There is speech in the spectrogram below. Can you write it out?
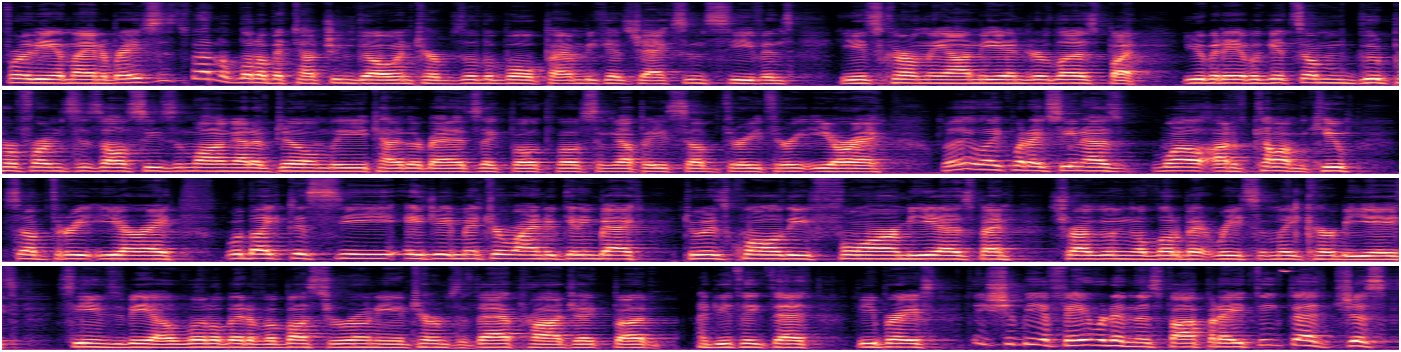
for the Atlanta Braves. It's been a little bit touch and go in terms of the bullpen because Jackson Stephens, he is currently on the injured list, but you've been able to get some good performances all season long out of Dylan Lee, Tyler Matzek, both posting up a sub 3-3 ERA. Really like what I've seen as well out of Collin McHugh, sub 3 ERA. Would like to see AJ Minter wind up getting back to his quality form. He has been struggling a little bit recently. Kirby Yates seems to be a little bit of a busteroni in terms of that project, but I do think that the Braves, they should be a favorite in this spot, but I think that just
